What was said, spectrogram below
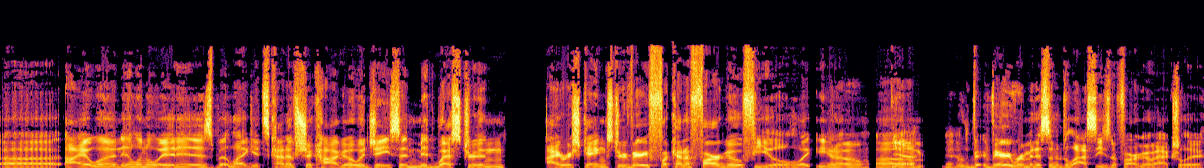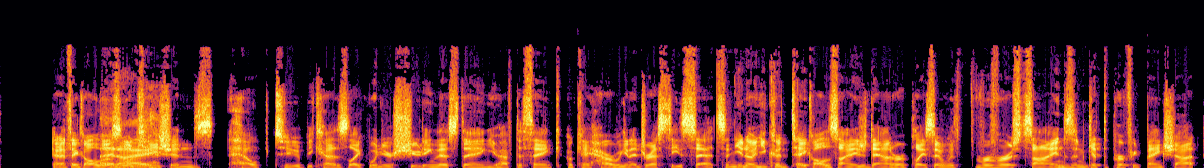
uh, Iowa and Illinois it is, but like it's kind of Chicago adjacent, midwestern Irish gangster, very kind of Fargo feel, like you know, um, yeah, yeah. very reminiscent of the last season of Fargo, actually. And I think all those and locations I, help too, because like when you're shooting this thing, you have to think, okay, how are we going to dress these sets? And you know, you could take all the signage down and replace it with reversed signs and get the perfect bank shot,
